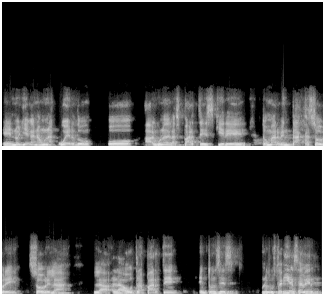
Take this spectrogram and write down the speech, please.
eh, no llegan a un acuerdo o alguna de las partes quiere tomar ventaja sobre, sobre la, la, otra parte. Entonces, nos gustaría saber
